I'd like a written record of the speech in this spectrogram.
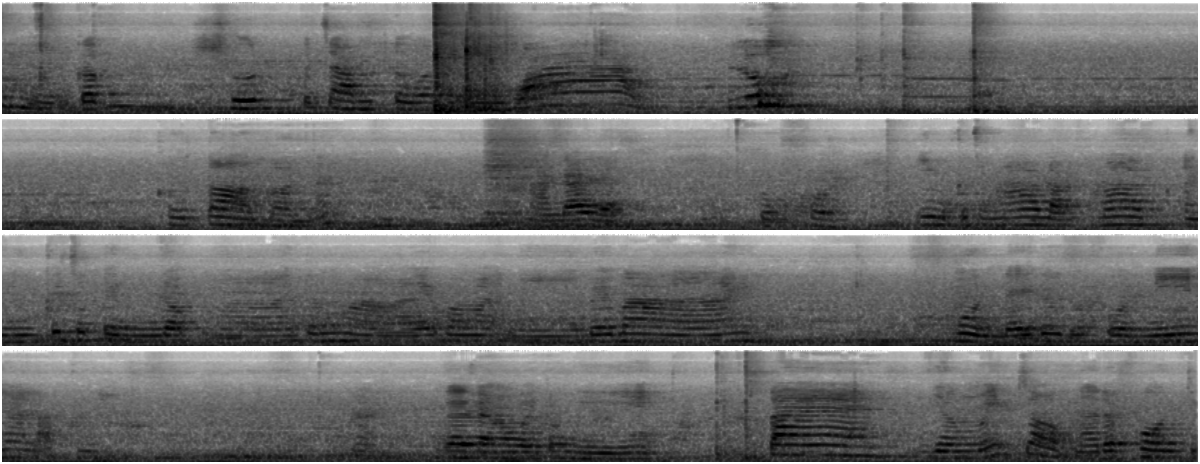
สีเหลืองกับชุดประจำตัวเลยว้าวลูกเคยต่อก่อนนะอ่านได้แล้วทุกคนนี่มันก็จะน่ารักมาก อันนี้ก็จะเป็นดอกไม้ต้นไม้ประมาณนี้ใบไม้หมุนได้ด้วยทุกคนนี่น่ารักนะเราจะเอาไว้ตรง บนะทุกคนจ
